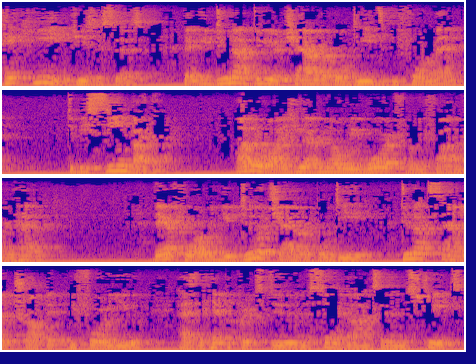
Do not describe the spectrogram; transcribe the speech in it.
take heed, Jesus says, that you do not do your charitable deeds before men, to be seen by them. Otherwise, you have no reward from your Father in heaven. Therefore, when you do a charitable deed, do not sound a trumpet before you, as the hypocrites do in the synagogues and in the streets,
